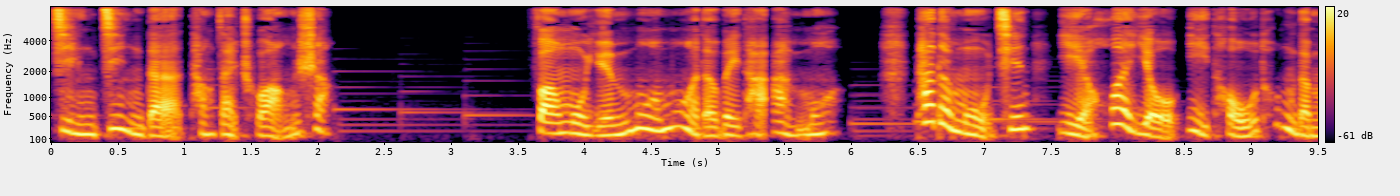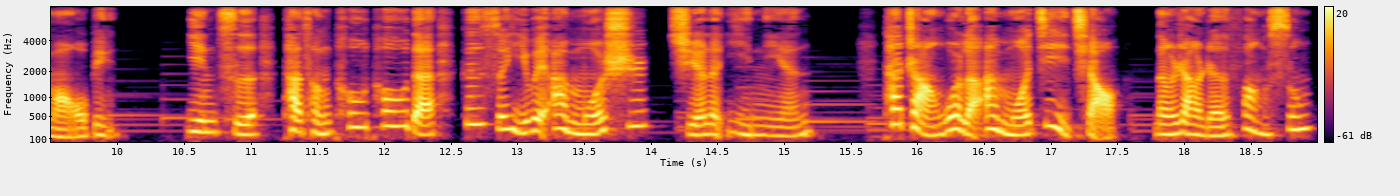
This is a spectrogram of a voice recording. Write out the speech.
静静地躺在床上。方慕云默默地为他按摩。他的母亲也患有易头痛的毛病，因此他曾偷偷地跟随一位按摩师学了一年。他掌握了按摩技巧，能让人放松、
